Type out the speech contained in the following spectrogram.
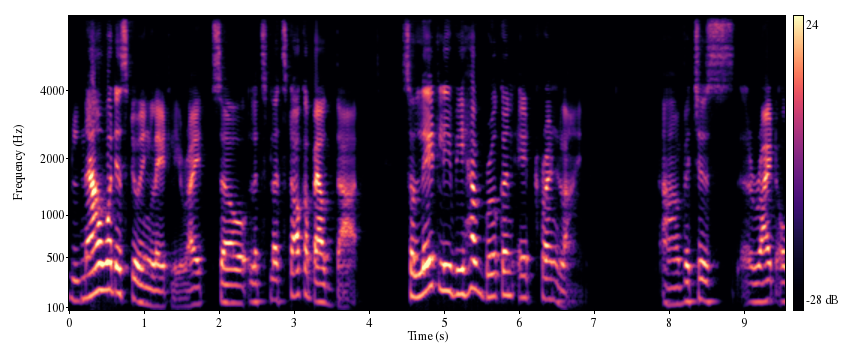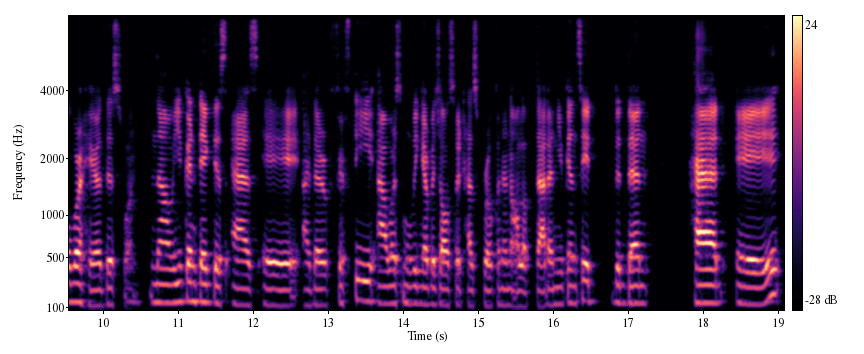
now what is doing lately right? So let's let's talk about that. So lately we have broken a trend line uh, which is right over here this one. Now you can take this as a either 50 hours moving average also it has broken and all of that and you can see it then had a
